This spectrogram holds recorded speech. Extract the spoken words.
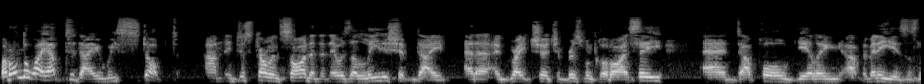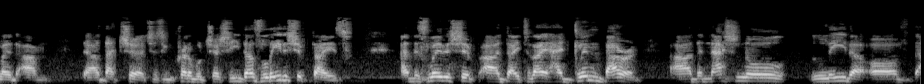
But on the way up today, we stopped um, it just coincided that there was a leadership day at a, a great church in Brisbane called IC, and uh, Paul Geerling, uh, for many years, has led um, uh, that church. An incredible church. He does leadership days, and this leadership uh, day today had Glyn Barrett, uh, the national leader of the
